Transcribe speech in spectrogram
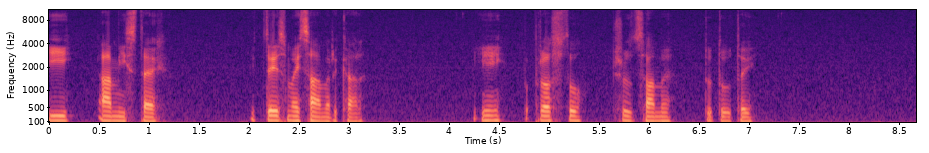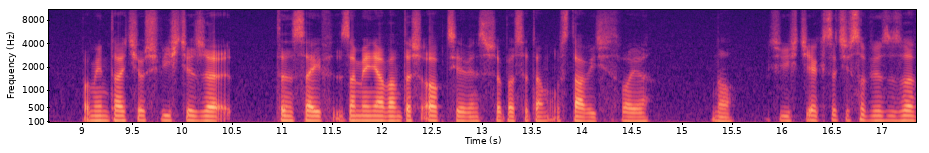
i amistech. I to jest my summer car. I po prostu przerzucamy to tutaj. Pamiętajcie oczywiście, że ten save zamienia wam też opcje, więc trzeba sobie tam ustawić swoje. No. Oczywiście jak chcecie sobie zo-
